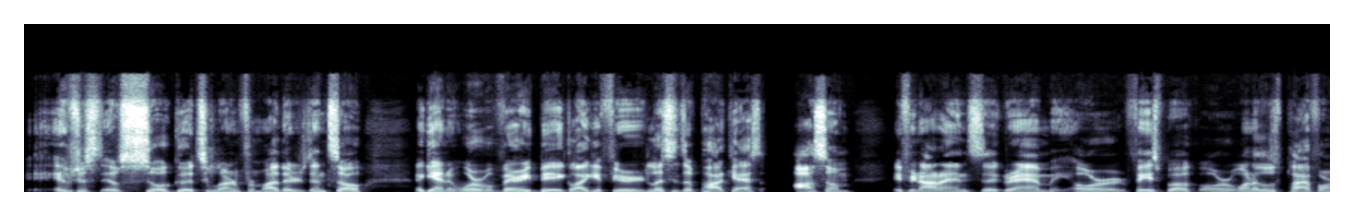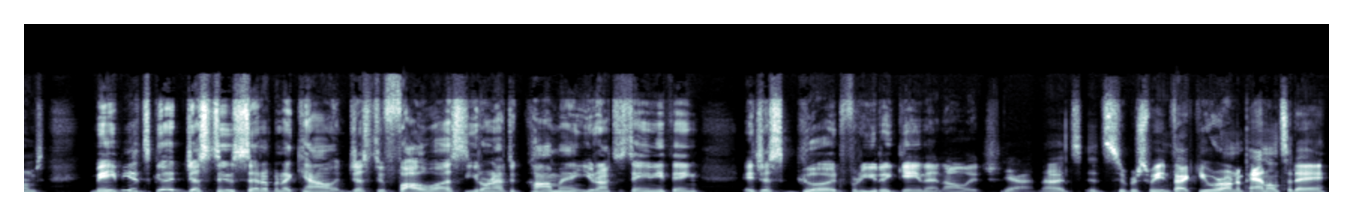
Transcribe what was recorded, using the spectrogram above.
it was just it was so good to learn from others, and so again, we're very big. Like if you're listening to podcasts, awesome. If you're not on Instagram or Facebook or one of those platforms, maybe it's good just to set up an account just to follow us. You don't have to comment, you don't have to say anything. It's just good for you to gain that knowledge. Yeah, no, it's it's super sweet. In fact, you were on a panel today.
